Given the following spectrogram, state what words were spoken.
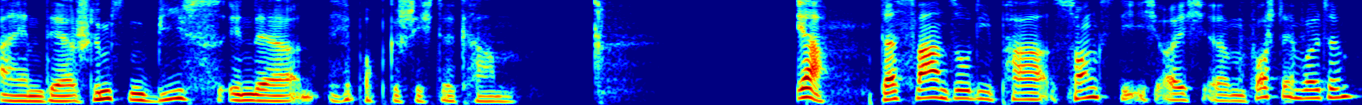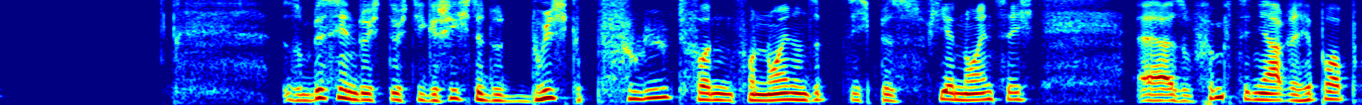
einem der schlimmsten Beefs in der Hip-Hop-Geschichte kam. Ja, das waren so die paar Songs, die ich euch ähm, vorstellen wollte. So ein bisschen durch, durch die Geschichte durchgepflügt von, von 79 bis 94. Äh, also 15 Jahre Hip-Hop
